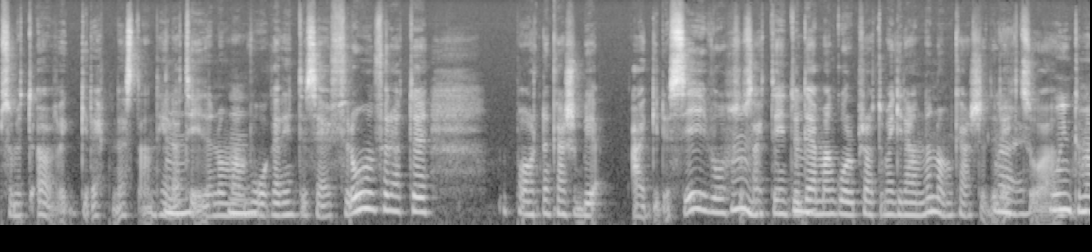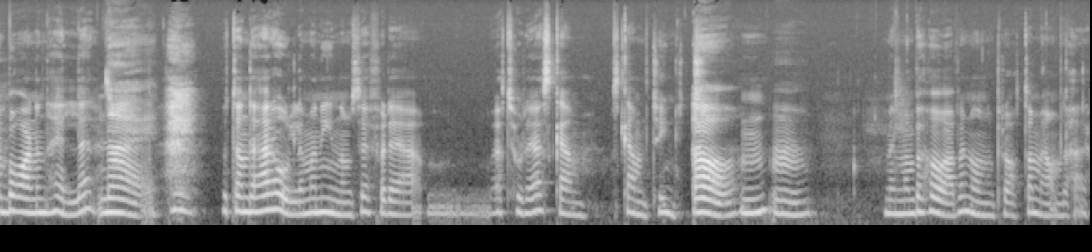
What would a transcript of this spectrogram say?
som ett övergrepp nästan hela tiden och man vågar inte säga ifrån för att eh, partnern kanske blir aggressiv och som sagt det är inte det man går och pratar med grannen om kanske direkt Nej. så. Och inte med barnen heller. Nej, Utan det här håller man inom sig för det, jag tror det är skam, skamtyngt. ja. Mm. Mm. Men man behöver någon att prata med om det här.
